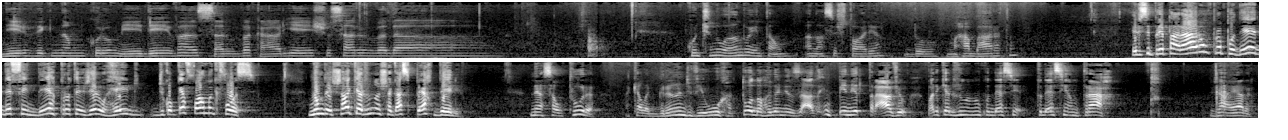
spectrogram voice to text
Nirvignam Kurume Deva Sarvakaryeshu Sarvada Continuando então a nossa história do Mahabharata. Eles se prepararam para poder defender, proteger o rei de qualquer forma que fosse. Não deixar que Arjuna chegasse perto dele. Nessa altura, aquela grande viúva, toda organizada, impenetrável, para que Arjuna não pudesse, pudesse entrar já era.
